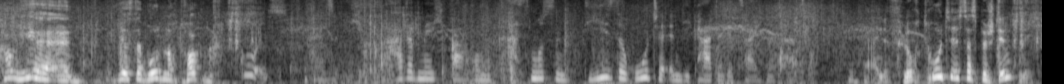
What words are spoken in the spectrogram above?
komm hierher, Anne. Hier ist der Boden noch trocken. Gut. Also ich frage mich, warum Rasmussen diese Route in die Karte gezeichnet hat. Eine Fluchtroute ist das bestimmt nicht.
